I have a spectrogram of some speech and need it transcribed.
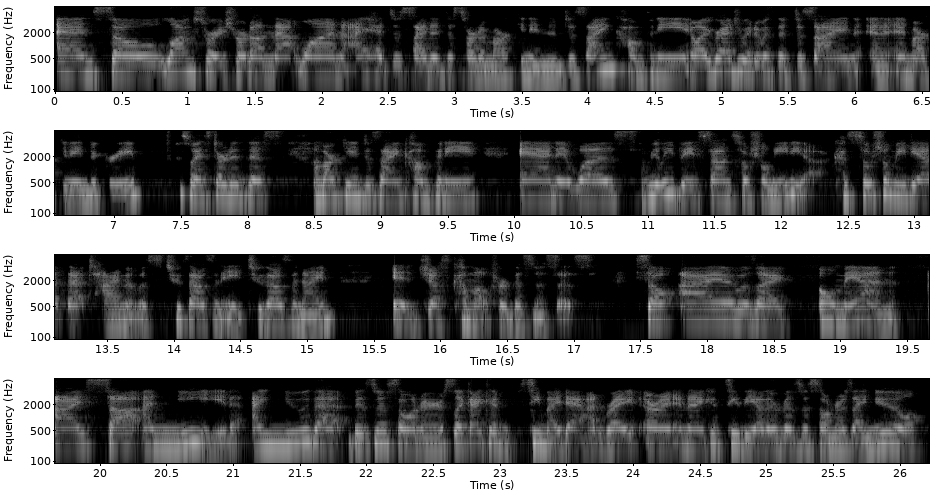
And so, long story short, on that one, I had decided to start a marketing and design company. You know, I graduated with a design and, and marketing degree. So I started this marketing design company, and it was really based on social media because social media at that time, it was 2008, 2009, it just come out for businesses. So I was like, oh man, I saw a need. I knew that business owners, like I could see my dad, right? And I could see the other business owners I knew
